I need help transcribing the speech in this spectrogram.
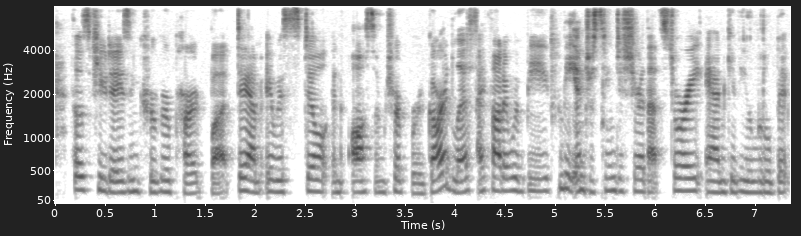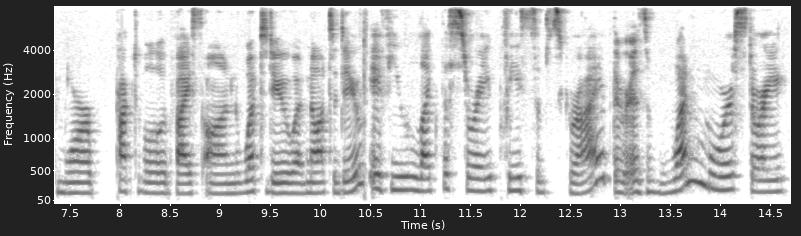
those few days in Kruger Park, but damn, it was still an awesome trip regardless. I thought it would be, be interesting to share that story and give you a little bit more practical advice on what to do and not to do. If you like the story, please subscribe. There is one more story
